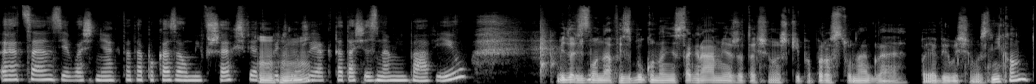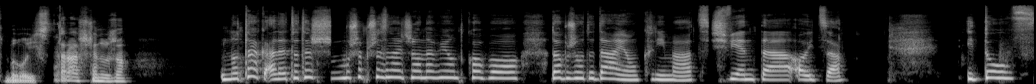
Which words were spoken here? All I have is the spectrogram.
recenzje właśnie, jak tata pokazał mi wszechświat, mm -hmm. być może jak tata się z nami bawił. Widać było na Facebooku, na Instagramie, że te książki po prostu nagle pojawiły się znikąd. Było ich strasznie dużo. No tak, ale to też muszę przyznać, że one wyjątkowo dobrze oddają klimat święta ojca. I tu, w,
